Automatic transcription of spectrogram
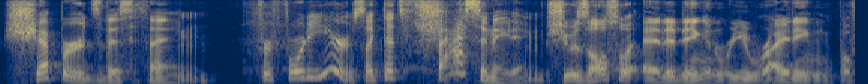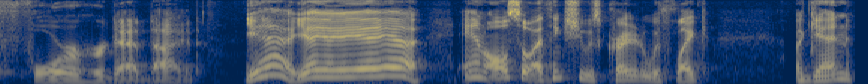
shepherds this thing for 40 years. Like that's fascinating. She was also editing and rewriting before her dad died. Yeah, yeah, yeah, yeah, yeah, yeah. And also, I think she was credited with like, again,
